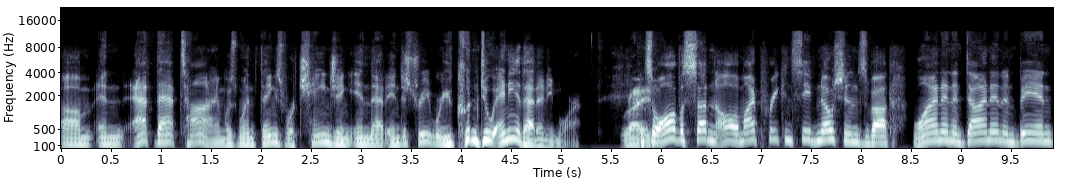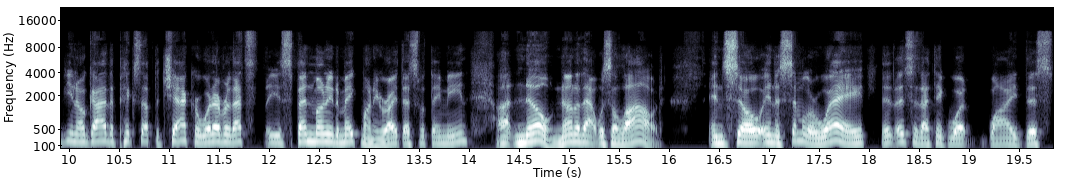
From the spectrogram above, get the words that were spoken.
Um, and at that time was when things were changing in that industry where you couldn't do any of that anymore. Right. And so all of a sudden, all of my preconceived notions about whining and dining and being, you know, guy that picks up the check or whatever, that's you spend money to make money, right? That's what they mean. Uh, no, none of that was allowed. And so, in a similar way, this is, I think, what why this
